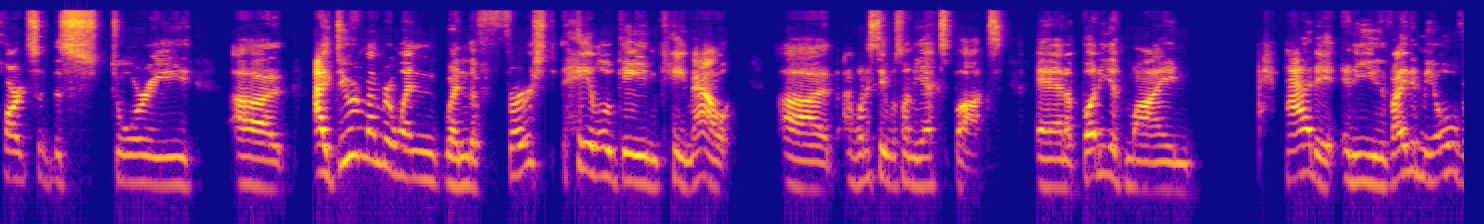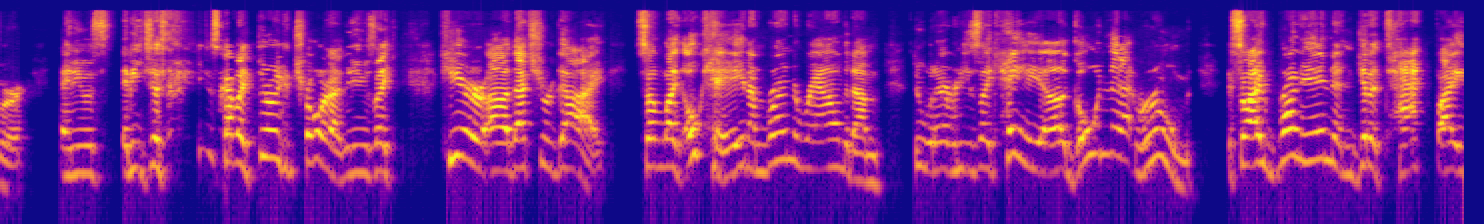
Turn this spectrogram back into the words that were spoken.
parts of the story. Uh, I do remember when when the first Halo game came out. Uh, I want to say it was on the Xbox, and a buddy of mine had it, and he invited me over, and he was and he just he just kind of like threw a controller at me. He was like, "Here, uh, that's your guy." So I'm like, "Okay," and I'm running around and I'm doing whatever. And he's like, "Hey, uh, go in that room." So I run in and get attacked by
